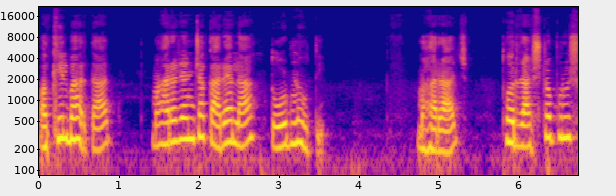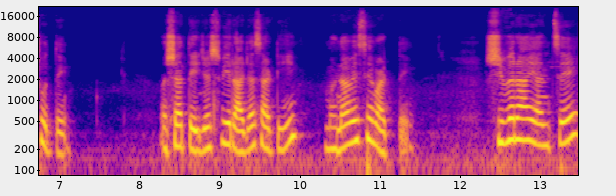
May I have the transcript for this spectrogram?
अखिल भारतात महाराजांच्या कार्याला तोड नव्हती. महाराज थोर राष्ट्रपुरुष होते. अशा तेजस्वी राजासाठी म्हणावेसे वाटते. शिवरायांचे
